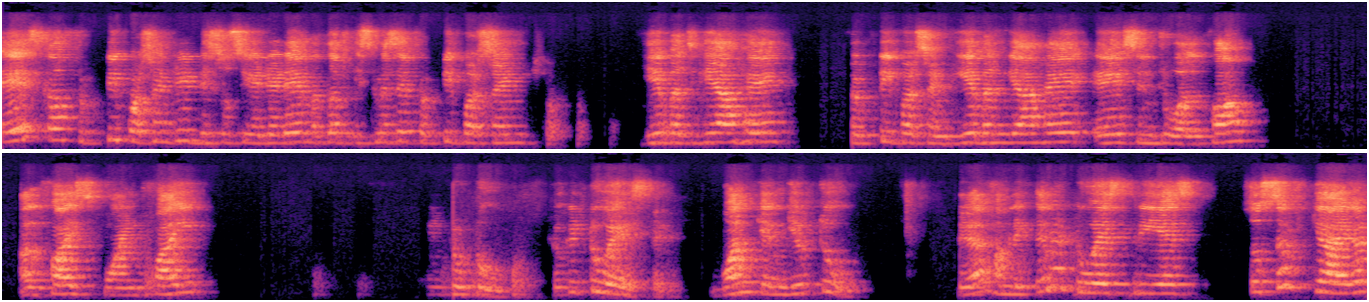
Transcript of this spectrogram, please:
S का 50 परसेंट ही डिसोसिएटेड है मतलब इसमें से 50 परसेंट ये बच गया है 50 परसेंट ये बन गया है S into alpha alpha is point five into two क्योंकि टू एस थे। One can give two clear हम लिखते हैं ना two S three S so सिर्फ़ क्या आएगा?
